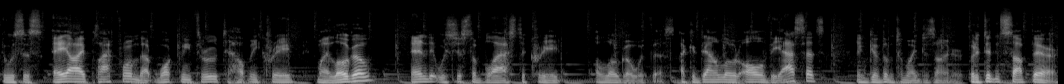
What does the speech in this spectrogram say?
It was this AI platform that walked me through to help me create my logo and it was just a blast to create a logo with this. I could download all of the assets and give them to my designer. But it didn't stop there.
